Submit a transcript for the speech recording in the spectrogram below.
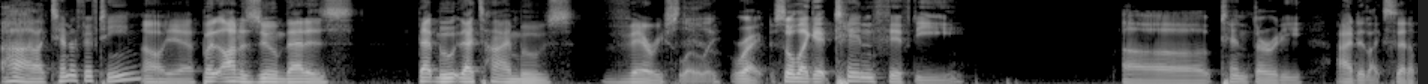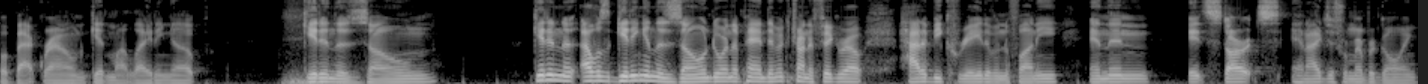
Ah, like 10 or 15. Oh yeah, but on a Zoom that is that move that time moves very slowly. Right. So like at 1050, uh, 1030, I had to like set up a background, get my lighting up, get in the zone. Get in the I was getting in the zone during the pandemic trying to figure out how to be creative and funny. And then it starts and I just remember going,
